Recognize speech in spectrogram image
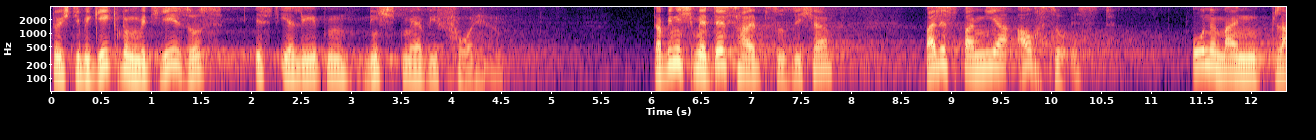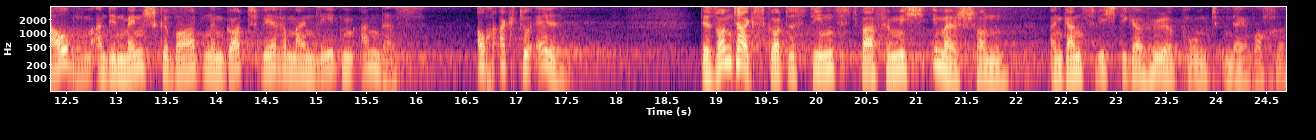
durch die Begegnung mit Jesus ist ihr Leben nicht mehr wie vorher. Da bin ich mir deshalb so sicher, weil es bei mir auch so ist. Ohne meinen Glauben an den menschgewordenen Gott wäre mein Leben anders, auch aktuell. Der Sonntagsgottesdienst war für mich immer schon ein ganz wichtiger Höhepunkt in der Woche.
